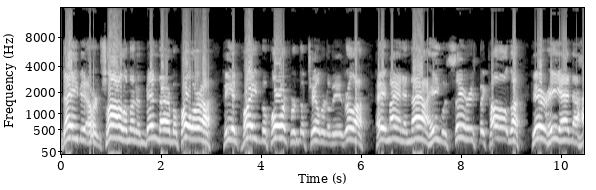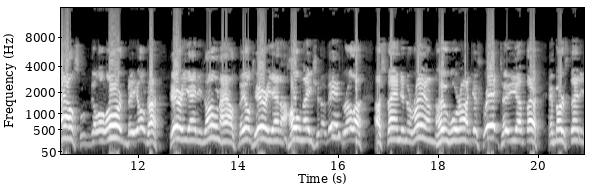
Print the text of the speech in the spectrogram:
David or Solomon had been there before. Uh, he had prayed before for the children of Israel. Uh, Amen. And now he was serious because uh, here he had the house of the Lord built. Here he had his own house built. Here he had a whole nation of Israel uh, uh, standing around who were I just read to you up there in verse 30,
